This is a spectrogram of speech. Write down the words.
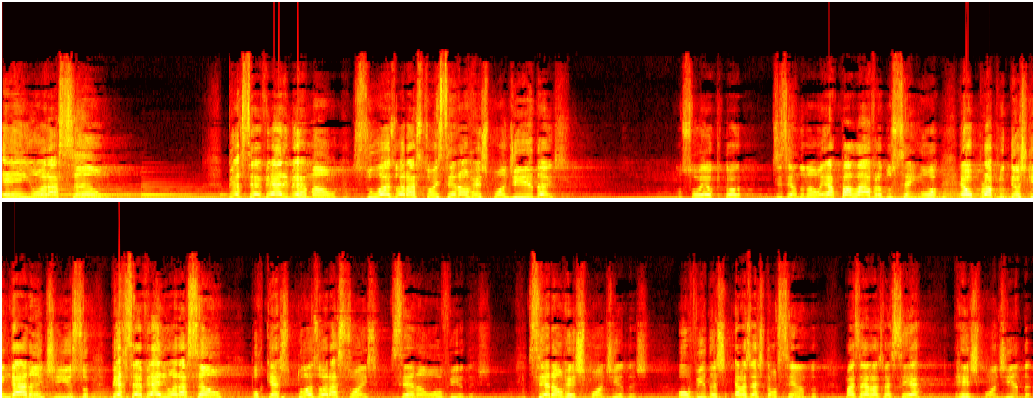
em oração Persevere, meu irmão, suas orações serão respondidas. Não sou eu que estou dizendo, não, é a palavra do Senhor, é o próprio Deus quem garante isso. Persevere em oração, porque as tuas orações serão ouvidas, serão respondidas. Ouvidas, elas já estão sendo, mas elas vai ser respondida.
